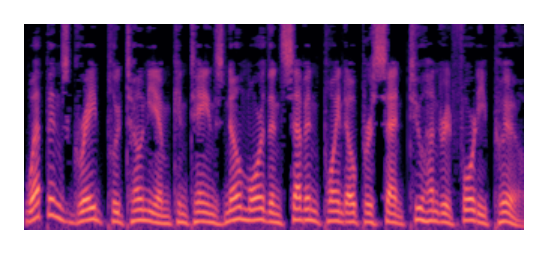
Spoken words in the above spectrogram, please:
Weapons-grade plutonium contains no more than 7.0% 240 Pu.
